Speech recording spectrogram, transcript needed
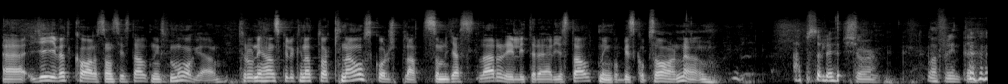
Eh, givet Karlssons gestaltningsförmåga, tror ni han skulle kunna ta Knausgårds plats som gästlärare i litterär gestaltning på Biskops Arne? Absolut. Sure. Varför inte?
